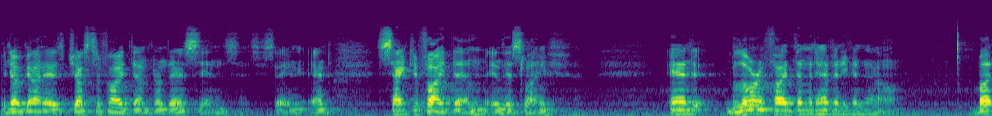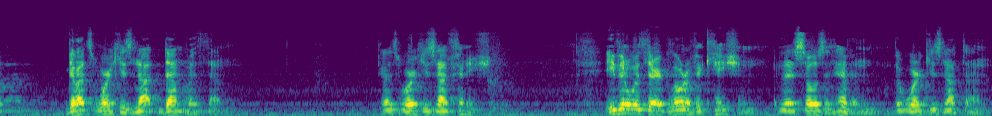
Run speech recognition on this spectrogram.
We know God has justified them from their sins, as you say, and sanctified them in this life, and glorified them in heaven even now. But God's work is not done with them. God's work is not finished. Even with their glorification of their souls in heaven, the work is not done.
